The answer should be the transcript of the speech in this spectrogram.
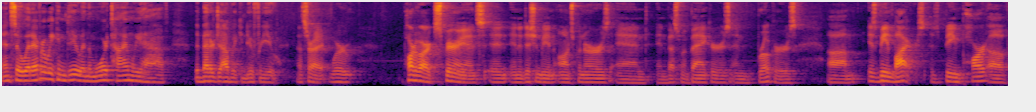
And so whatever we can do, and the more time we have, the better job we can do for you. That's right. We're part of our experience, in, in addition to being entrepreneurs and investment bankers and brokers, um, is being buyers, is being part of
